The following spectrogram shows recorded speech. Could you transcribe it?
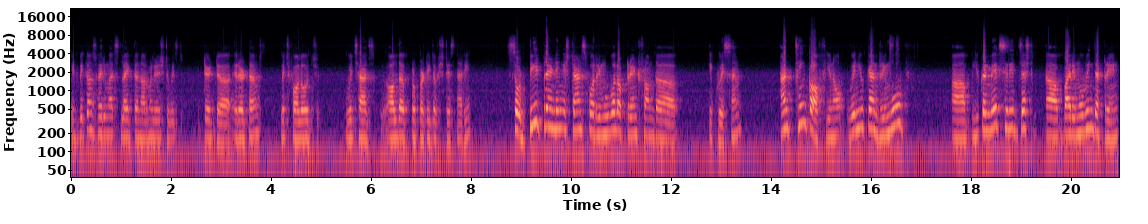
It becomes very much like the normally distributed uh, error terms which follows which has all the properties of stationary. So detrending stands for removal of trend from the equation. And think of you know when you can remove uh, you can make series just uh, by removing the trend.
